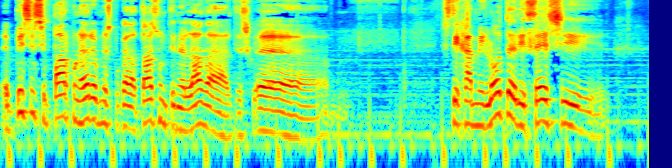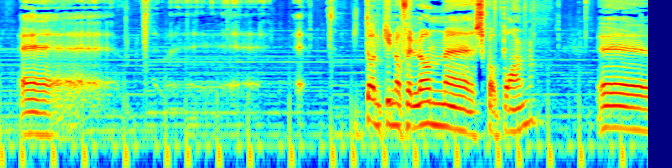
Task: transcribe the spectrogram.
Επίσης υπάρχουν έρευνες που κατατάσσουν την Ελλάδα της, ε, στη χαμηλότερη θέση ε, των κοινοφελών ε, σκοπών ε,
